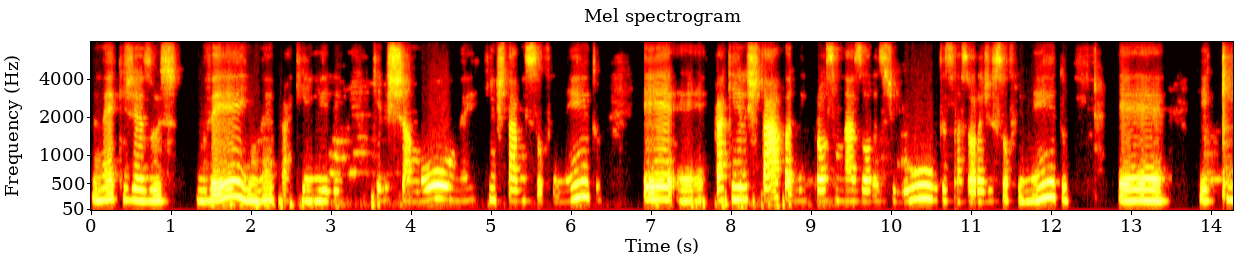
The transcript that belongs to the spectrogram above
né, que Jesus veio, né, para quem ele, que ele chamou, né, quem estava em sofrimento, é, é, para quem ele estava ali próximo nas horas de lutas, nas horas de sofrimento, é, e que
